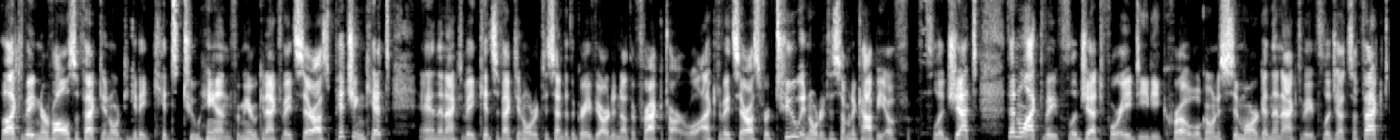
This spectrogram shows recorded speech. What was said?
They'll activate Nerval's effect in order to get a kit to hand. From here, we can activate Saros Pitching Kit, and then activate Kit's effect in order to send to the graveyard another Fractar. We'll activate Saros for two in order to summon a copy of Flaget, then we'll activate Flaget for a DD Crow. We'll go into Simorg and then activate Flaget's effect,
